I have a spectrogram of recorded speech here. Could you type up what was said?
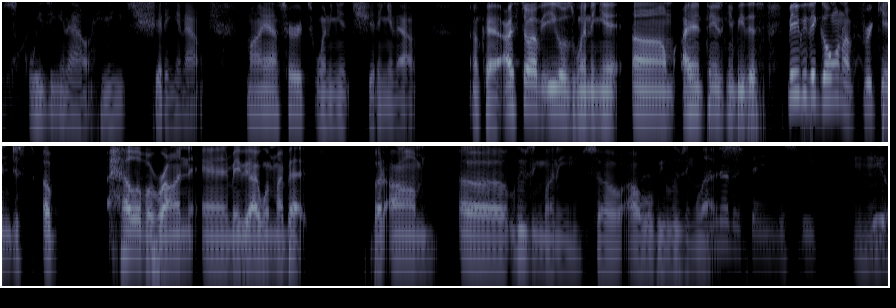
Squeezing it out. He means shitting it out. My ass hurts, winning it, shitting it out. Okay, I still have Eagles winning it. Um, I didn't think it was gonna be this. Maybe they go on a freaking just a hell of a run, and maybe I win my bet. But um, uh, losing money, so I will be losing less. Another thing this week, Mhm. there,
